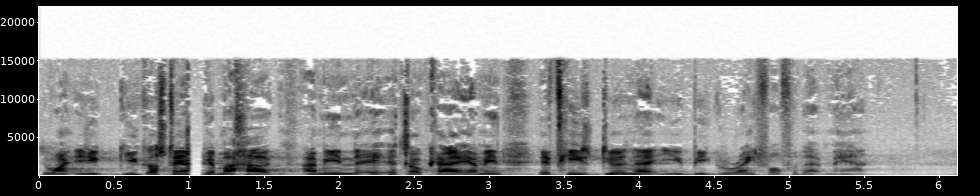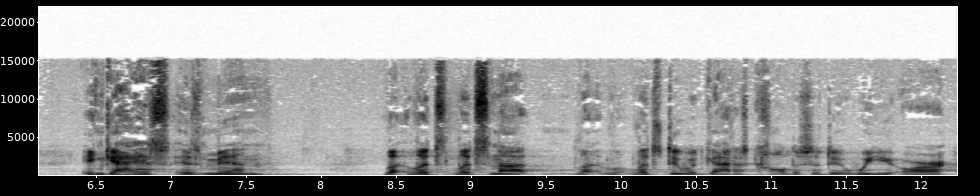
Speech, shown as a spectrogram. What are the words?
You, want, you, you go stand and give him a hug. I mean, it's okay. I mean, if he's doing that, you be grateful for that man. And guys, as men, let, let's, let's not let's do what God has called us to do. We are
